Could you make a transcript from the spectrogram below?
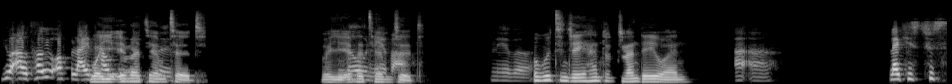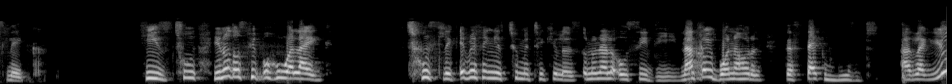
Yo, I'll tell you offline. Were how you ever tempted? Were you No, ever never. tempted? Never. Ukuthi nje 100 rand day one. Uh-uh. Like he's too slick. He's too. You know those people who are like too slick. Everything is too meticulous. Unonala OCD. Nato ibona hore the stack moved. I was like you,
